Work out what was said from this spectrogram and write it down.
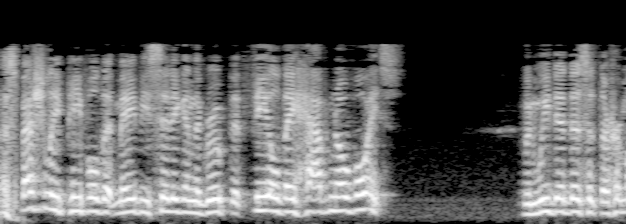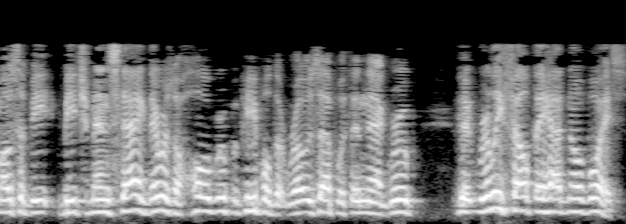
especially people that may be sitting in the group that feel they have no voice. When we did this at the Hermosa Beach Men's Stag, there was a whole group of people that rose up within that group that really felt they had no voice.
